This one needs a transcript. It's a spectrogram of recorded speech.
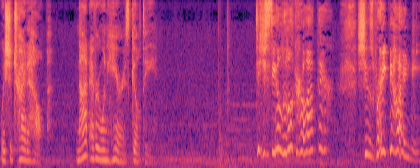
We should try to help. Not everyone here is guilty. Did you see a little girl out there? She was right behind me.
